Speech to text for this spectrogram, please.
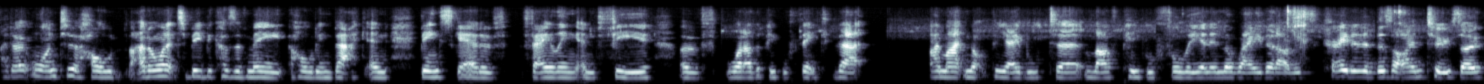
I don't want to hold I don't want it to be because of me holding back and being scared of failing and fear of what other people think that I might not be able to love people fully and in the way that I was created and designed to. So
